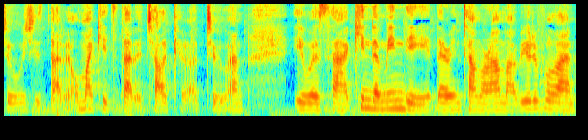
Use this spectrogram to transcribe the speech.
two, she started. All my kids started Chalke at two, and it was uh, Kindamindi there in Tamarama, beautiful. And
